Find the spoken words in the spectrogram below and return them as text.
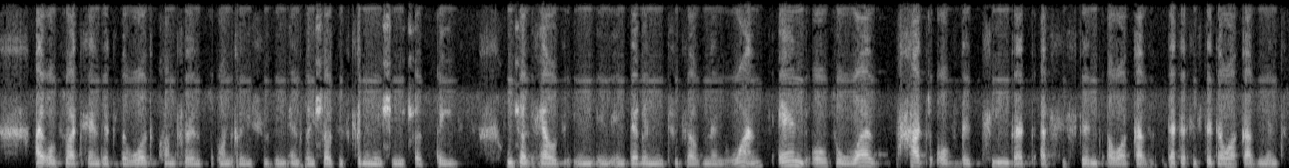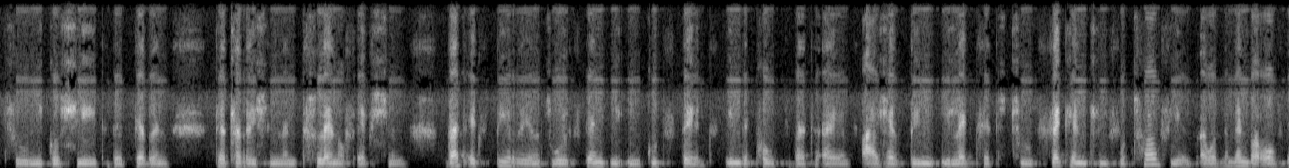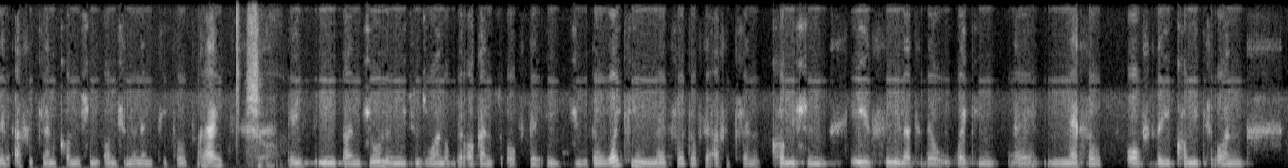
I also attended the World Conference on Racism and Racial Discrimination, which was based, which was held in, in, in Durban in 2001, and also was part of the team that assisted our that assisted our government to negotiate the Durban Declaration and Plan of Action that experience will stand me in good stead in the post that I, I have been elected to. Secondly, for 12 years, I was a member of the African Commission on Human and People's Rights, sure. based in Banjul, which is one of the organs of the AU. The working method of the African Commission is similar to the working uh, method of the Committee on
